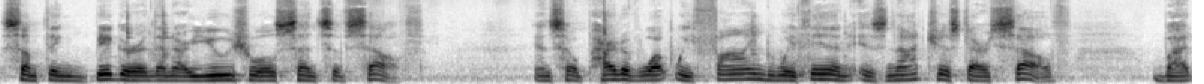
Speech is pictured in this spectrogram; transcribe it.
something bigger than our usual sense of self. And so part of what we find within is not just ourself, but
